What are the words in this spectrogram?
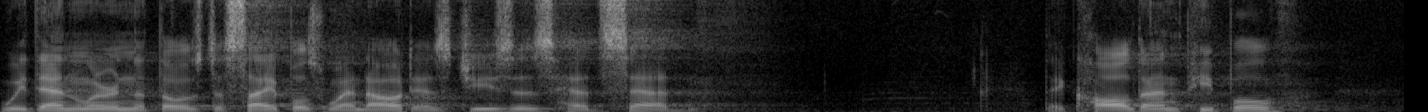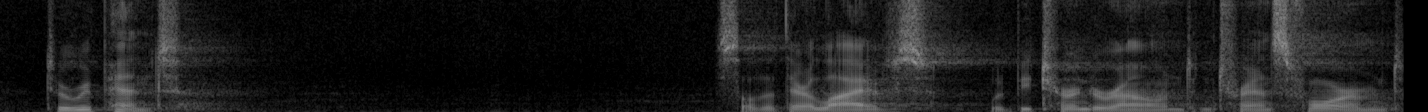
We then learn that those disciples went out as Jesus had said. They called on people to repent so that their lives would be turned around and transformed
